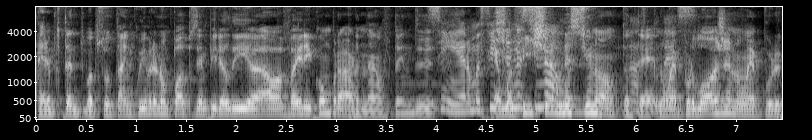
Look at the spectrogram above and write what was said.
era, portanto, uma pessoa que está em Coimbra não pode, por exemplo, ir ali ao Aveiro e comprar, não. Tem de. Sim, era uma ficha nacional. É uma ficha nacional. nacional. Portanto, é, não é por loja, não é por,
